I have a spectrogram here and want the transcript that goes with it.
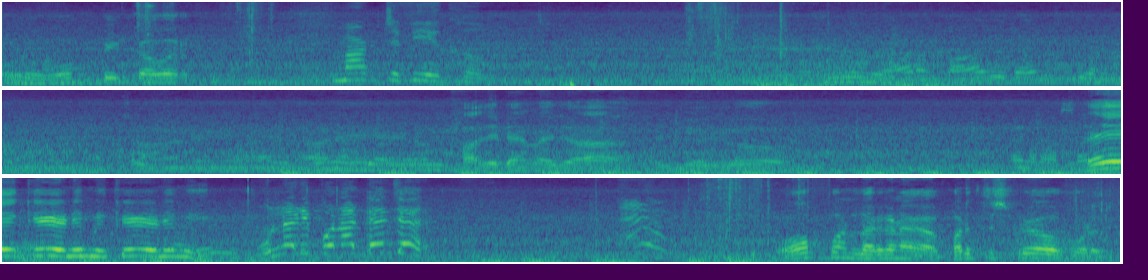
ஓடு ஓபி கவர் Marked a vehicle. பாதி டேமேஜா ஐயோ ஏய் கீழே எனிமி கீழே எனிமி முன்னாடி போனா டேஞ்சர் ஓப்பனில் இருக்கணா படுத்து ஸ்ப்ரேவை போடுது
